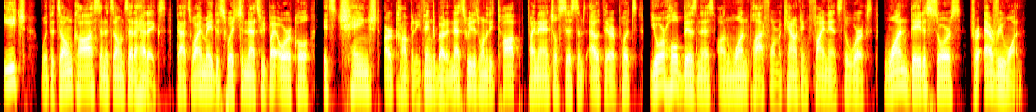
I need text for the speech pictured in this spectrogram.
each with its own costs and its own set of headaches. That's why I made the switch to NetSuite by Oracle. It's changed our company. Think about it. NetSuite is one of the top financial systems out there. It puts your whole business on one platform accounting, finance, the works, one data source for everyone.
